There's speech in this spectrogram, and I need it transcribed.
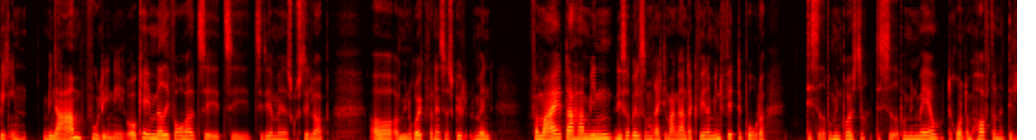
ben. Min arm fulgte egentlig okay med i forhold til, til, til det med, at jeg skulle stille op. Og, og min ryg for den sags skyld. Men for mig, der har mine, lige så vel som rigtig mange andre kvinder, mine fedtdepoter, det sidder på mine bryster, det sidder på min mave, det er rundt om hofterne, det er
